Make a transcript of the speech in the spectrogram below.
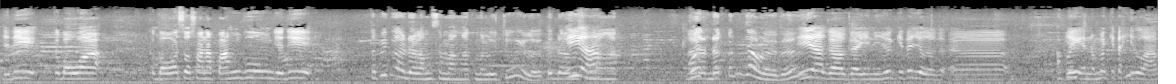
Jadi ke bawah ke bawah suasana panggung. Jadi Tapi nggak dalam semangat melucui loh, itu dalam Iya. semangat Gua- ada kejam loh itu. iya agak-agak ini juga kita juga eh, Apa ya itu? namanya kita hilaf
